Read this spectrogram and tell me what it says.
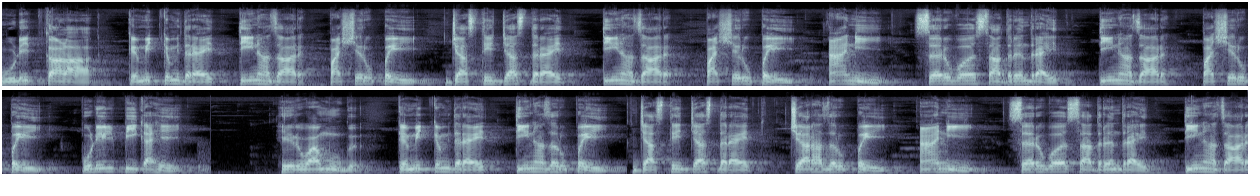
उडीद काळा कमीत कमी दर तीन हजार पाचशे रुपये जास्तीत जास्त दरायत तीन हजार पाचशे रुपये आणि सर्वसाधारण साधारण आहेत तीन हजार पाचशे रुपये पुढील पीक आहे. हिरवा मूग. कमीत कमी दर आहेत तीन हजार रुपये जास्तीत जास्त दर आहेत चार हजार रुपये आणि सर्वसाधारण साधारण आहेत तीन हजार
